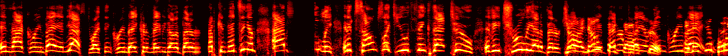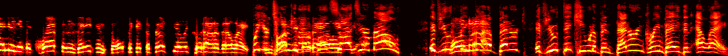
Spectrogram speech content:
and not Green Bay. And yes, do I think Green Bay could have maybe done a better job convincing him? Absolutely. And it sounds like you think that too. If he truly had a better chance No, I to don't be a better player true. in Green I Bay. think you're buying into the crap that his agent sold to get the best deal he could out of L.A. But you're wanted talking out of both LA. sides of your mouth. If you No, think he had a better, if you think he would have been better in Green Bay than L.A.,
